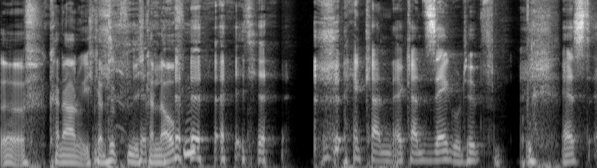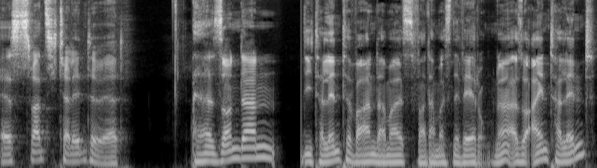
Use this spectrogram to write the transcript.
äh, keine Ahnung, ich kann hüpfen, ich kann laufen. er, kann, er kann sehr gut hüpfen. Er ist, er ist 20 Talente wert. äh, sondern die Talente waren damals, war damals eine Währung. Ne? Also ein Talent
